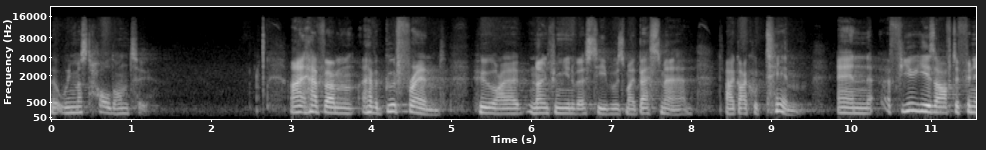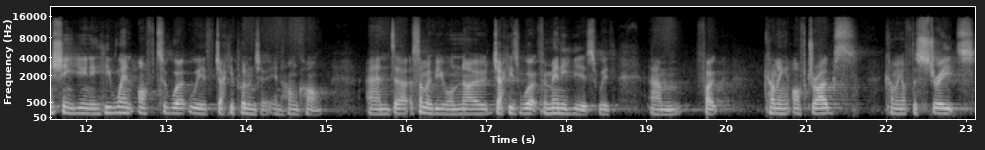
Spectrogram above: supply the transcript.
that we must hold on to. I have, um, I have a good friend who I've known from university who was my best man, a guy called Tim. And a few years after finishing uni, he went off to work with Jackie Pullinger in Hong Kong. And uh, some of you will know Jackie's worked for many years with um, folk coming off drugs, coming off the streets.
